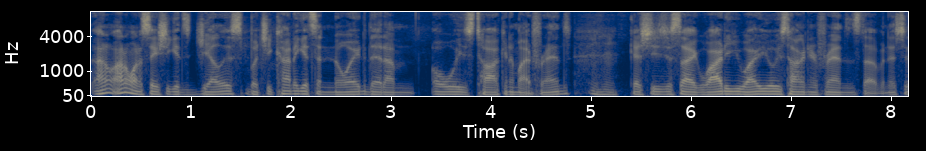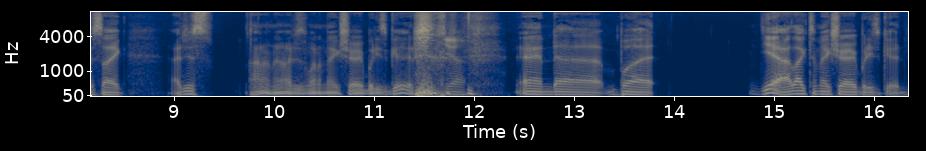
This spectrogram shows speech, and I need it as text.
I don't I don't want to say she gets jealous, but she kind of gets annoyed that I'm always talking to my friends Mm-hmm. cuz she's just like why do you why are you always talking to your friends and stuff? And it's just like I just I don't know, I just want to make sure everybody's good. Yeah. and uh but yeah i like to make sure everybody's good.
